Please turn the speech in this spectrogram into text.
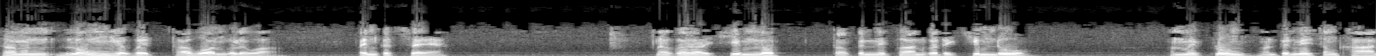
ถ้ามันหลงอยากไปถาวรก็เลยว่า เป็นกระแสเราก็ได้ชิมรสต่อเป็นนิพพานก็ได้ชิมดู มันไม่ปรุง มันเป็นวิสังขาร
